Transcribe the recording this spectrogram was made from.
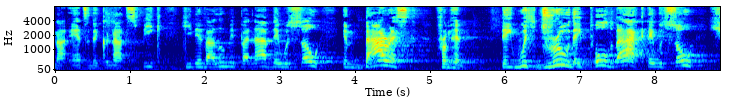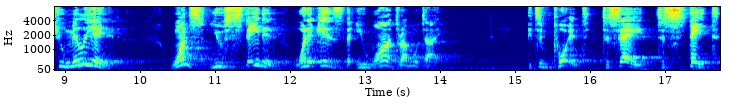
not answer, they could not speak. They were so embarrassed from him. They withdrew, they pulled back, they were so humiliated. Once you've stated what it is that you want, Rabotai, it's important to say, to state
